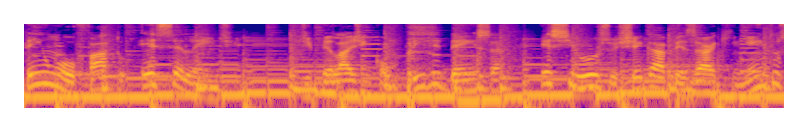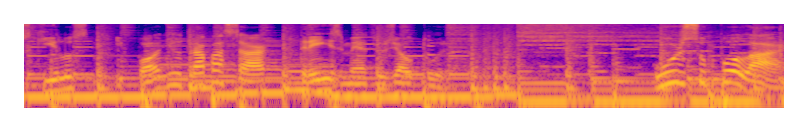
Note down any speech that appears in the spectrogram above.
tem um olfato excelente. De pelagem comprida e densa, esse urso chega a pesar 500 quilos e pode ultrapassar 3 metros de altura. Urso polar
